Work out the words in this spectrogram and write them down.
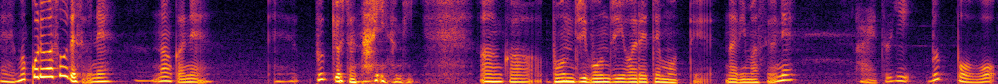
えー、まあ、これはそうですよね。なんかね、えー、仏教じゃないのに、なんか、凡事凡事言われてもってなりますよね。はい、次、仏法を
